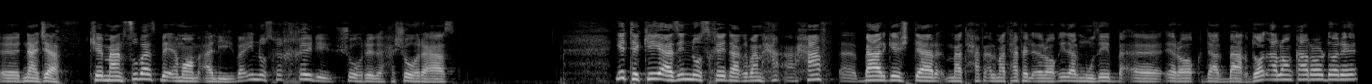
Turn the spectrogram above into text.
نجف که منصوب است به امام علی و این نسخه خیلی شهره شهره هست یه تکه از این نسخه تقریبا هفت برگش در متحف المتحف العراقی در موزه عراق در بغداد الان قرار داره.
